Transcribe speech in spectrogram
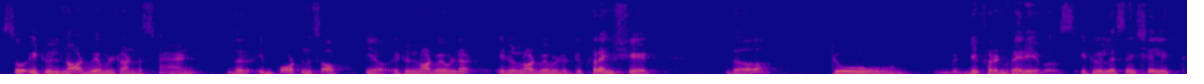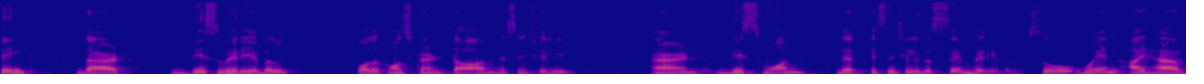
so it will not be able to understand the importance of you know it will not be able to it will not be able to differentiate the two different variables. It will essentially think that this variable for the constant term essentially and this one they are essentially the same variable. So, when I have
